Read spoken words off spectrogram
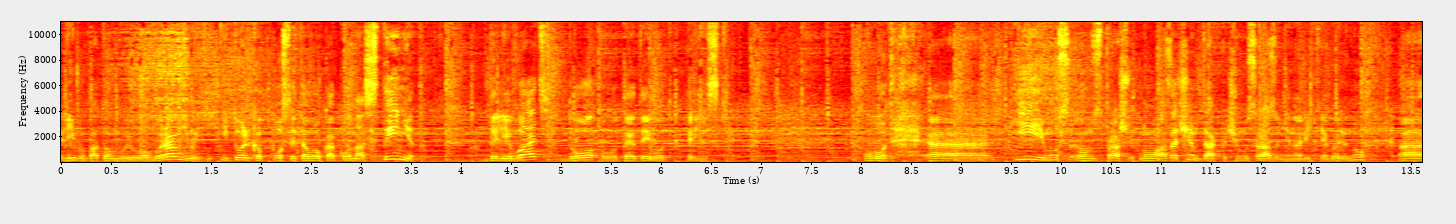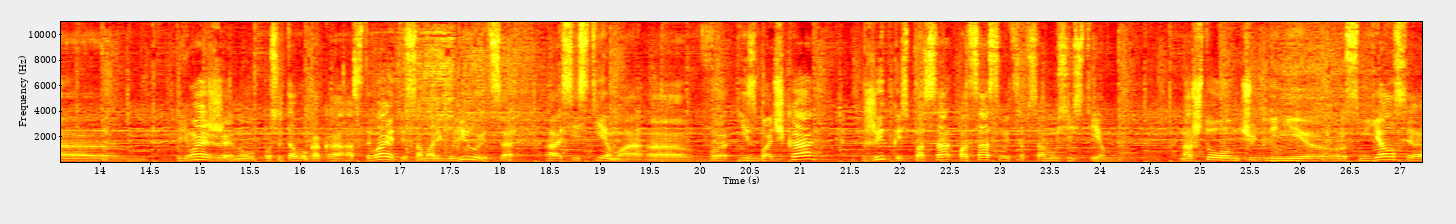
либо потом вы его выравниваете, и только после того, как он остынет, доливать до вот этой вот риски. Вот. Э, и ему он спрашивает, ну а зачем так, почему сразу не налить? Я говорю, ну э, понимаешь же, но после того, как а, остывает и саморегулируется а, система а, в, из бачка, жидкость поса, подсасывается в саму систему. На что он чуть ли не рассмеялся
